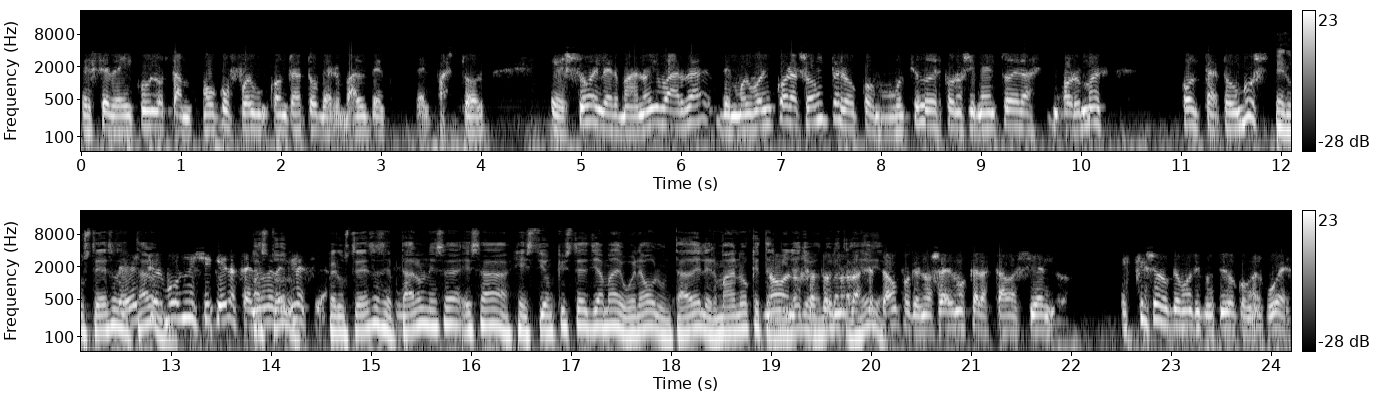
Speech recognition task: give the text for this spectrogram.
ese vehículo, tampoco fue un contrato verbal del, del pastor. Eso el hermano Ibarra, de muy buen corazón, pero con mucho desconocimiento de las normas, contrató un bus. Pero ustedes De aceptaron. hecho, el bus ni siquiera salió de la iglesia. pero ustedes aceptaron esa, esa gestión que usted llama de buena voluntad del hermano que No, termina llevando nosotros la no la tragedia. aceptamos porque no sabemos que la estaba haciendo. Es que eso es lo que hemos discutido con el juez.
